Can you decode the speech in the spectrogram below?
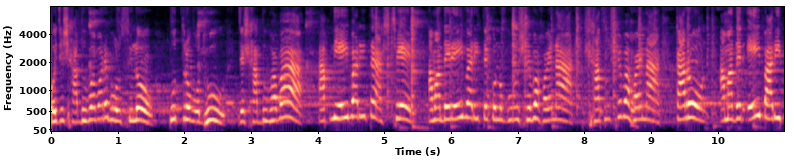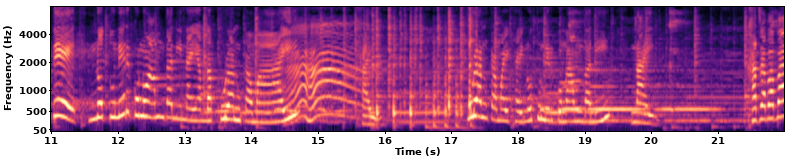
ওই যে সাধু বাবারে বলছিল পুত্রবধূ যে সাধু বাবা আপনি এই বাড়িতে আসছেন আমাদের এই বাড়িতে কোনো গুরু সেবা হয় না সাধু সেবা হয় না কারণ আমাদের এই বাড়িতে নতুনের কোনো আমদানি নাই আমরা পুরান কামাই খাই। পুরান কামাই খাই নতুনের কোনো আমদানি নাই। খাজা বাবা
